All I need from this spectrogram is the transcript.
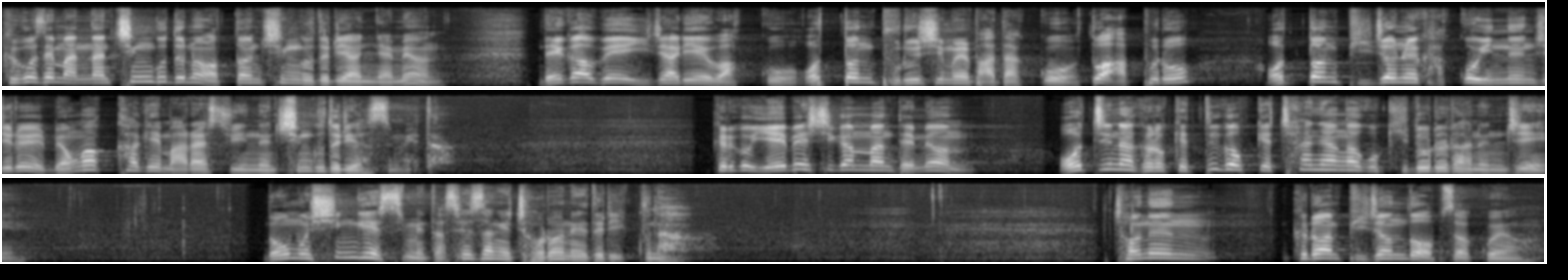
그곳에 만난 친구들은 어떤 친구들이었냐면 내가 왜 이 자리에 왔고 어떤 부르심을 받았고 또 앞으로 어떤 비전을 갖고 있는지를 명확하게 말할 수 있는 친구들이었습니다. 그리고 예배 시간만 되면 어찌나 그렇게 뜨겁게 찬양하고 기도를 하는지 너무 신기했습니다. 세상에 저런 애들이 있구나. 저는 그러한 비전도 없었고요.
